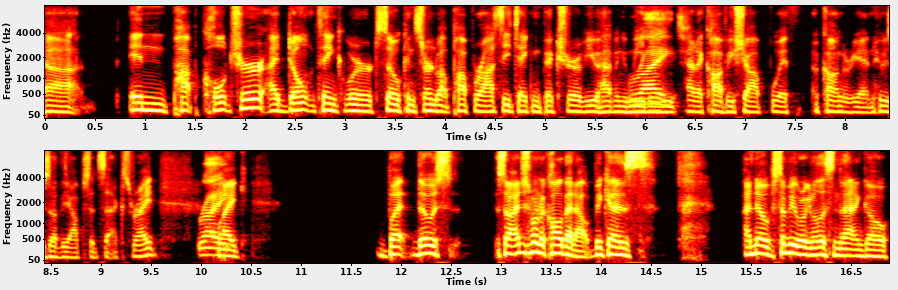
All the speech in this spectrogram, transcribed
uh, in pop culture, I don't think we're so concerned about paparazzi taking picture of you having a meeting right. at a coffee shop with a congregant who's of the opposite sex, right? Right. Like, but those. So I just want to call that out because I know some people are going to listen to that and go,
